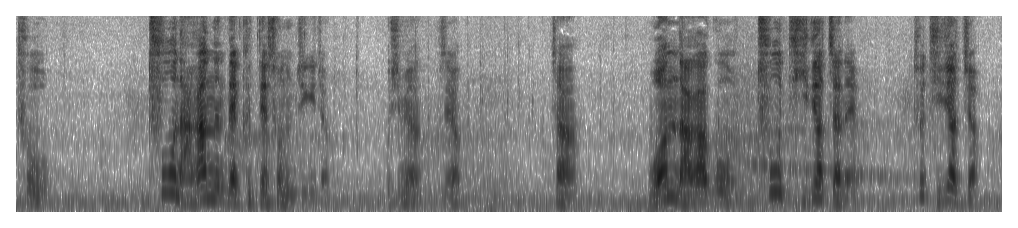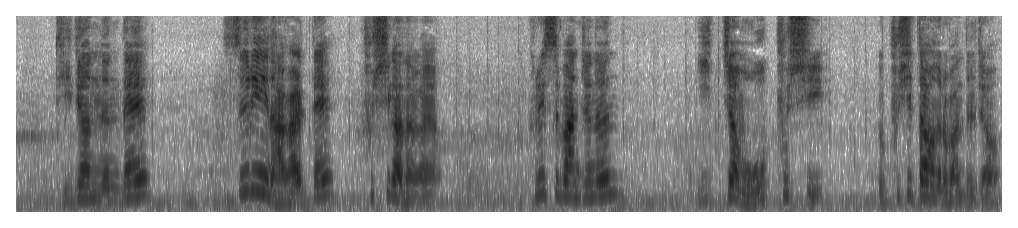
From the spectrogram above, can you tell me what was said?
투, 투 나갔는데 그때 손 움직이죠. 보시면 보세요. 자, 원 나가고 투 디뎠잖아요. 투 디뎠죠. 디뎠는데 쓰리 나갈 때 푸시가 나가요. 크리스 반즈는 2.5 푸시, 그 푸시 다운으로 만들죠.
